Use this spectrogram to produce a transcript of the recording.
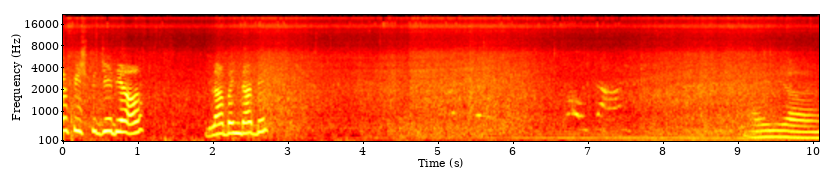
Starfish PJ dia oh. Gilabay dabi. Ayan.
